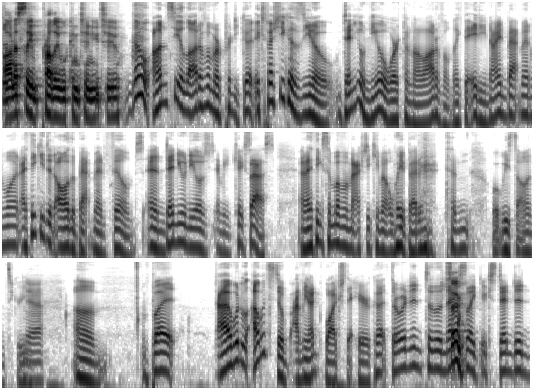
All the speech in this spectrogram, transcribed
I honestly probably will continue to. no, honestly, a lot of them are pretty good, especially because you know Denny O'Neil worked on a lot of them, like the '89 Batman one. I think he did all the Batman films, and Denny O'Neil's, I mean, kicks ass. And I think some of them actually came out way better than what we saw on screen. Yeah, Um, but I would, I would still, I mean, I'd watch the Ayer cut, throw it into the Same. next like extended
